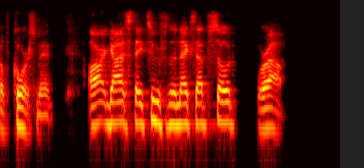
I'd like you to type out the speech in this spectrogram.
Of course, man. All right, guys, stay tuned for the next episode. We're out.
